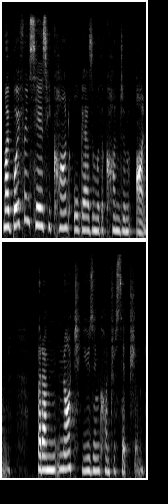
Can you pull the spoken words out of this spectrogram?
My boyfriend says he can't orgasm with a condom on but I'm not using contraception.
